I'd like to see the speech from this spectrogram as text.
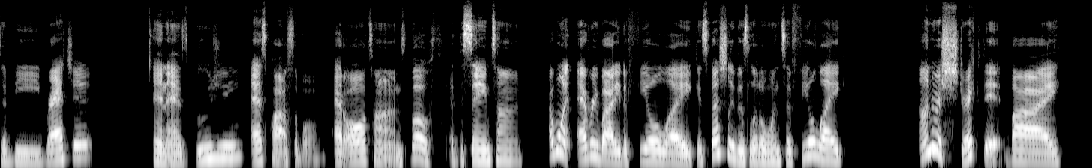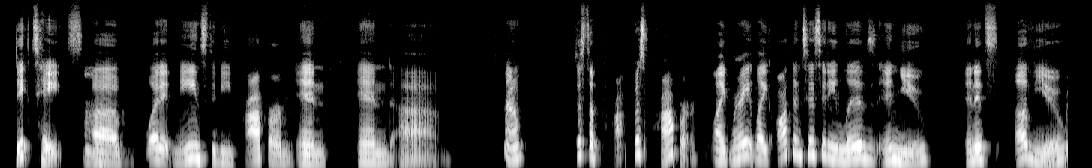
to be ratchet and as bougie as possible at all times, both at the same time. I want everybody to feel like, especially this little one, to feel like unrestricted by dictates mm. of what it means to be proper and and uh, you know just a pro- just proper like right? Like authenticity lives in you and it's of you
